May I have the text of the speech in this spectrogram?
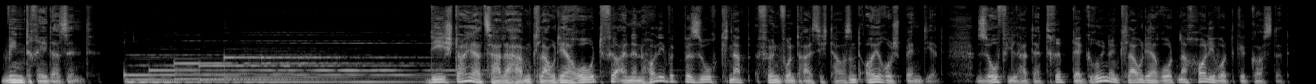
Windräder sind. Die Steuerzahler haben Claudia Roth für einen Hollywood-Besuch knapp 35.000 Euro spendiert. So viel hat der Trip der grünen Claudia Roth nach Hollywood gekostet.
